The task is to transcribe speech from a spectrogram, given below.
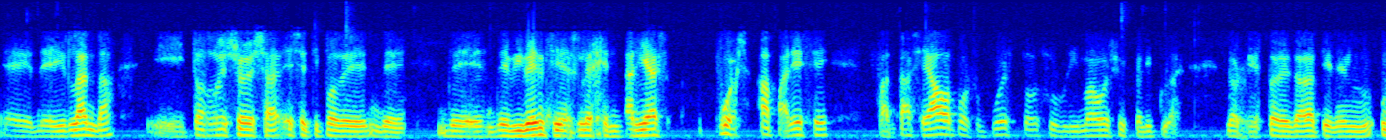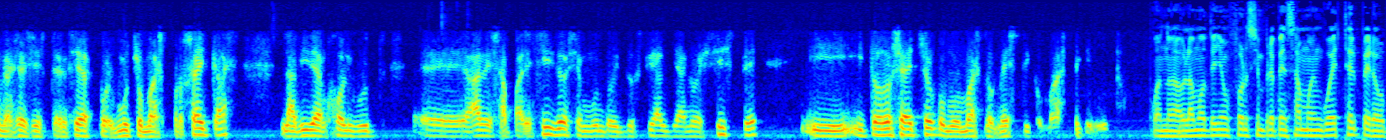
eh, de Irlanda y todo eso ese tipo de, de, vivencias legendarias pues aparece fantaseado por supuesto sublimado en sus películas. Los directores de ahora tienen unas existencias pues mucho más prosaicas. La vida en Hollywood eh, ha desaparecido ese mundo industrial ya no existe y, y todo se ha hecho como más doméstico más pequeñito cuando hablamos de John Ford siempre pensamos en western, pero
